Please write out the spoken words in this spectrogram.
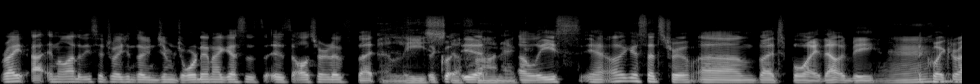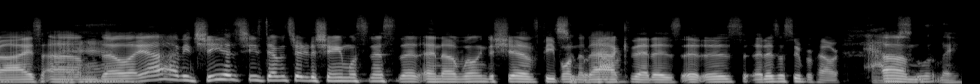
right? Uh, in a lot of these situations, I mean, Jim Jordan, I guess, is is the alternative, but Elise the yeah, Stefanik. Elise, yeah, well, I guess that's true. Um, but boy, that would be a quick rise. Um, Yeah. though, yeah, I mean, she has she's demonstrated a shamelessness that and uh, willing to shiv people in the back. That is it is it is a superpower. Absolutely.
